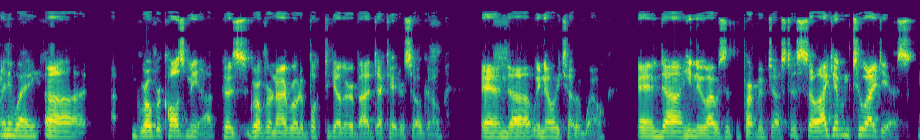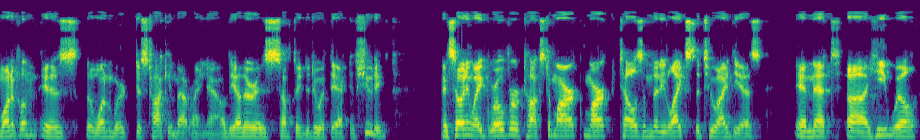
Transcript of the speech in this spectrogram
anyway, uh, Grover calls me up because Grover and I wrote a book together about a decade or so ago, and uh, we know each other well. And uh, he knew I was at the Department of Justice. So I give him two ideas. One of them is the one we're just talking about right now, the other is something to do with the active shooting. And so, anyway, Grover talks to Mark. Mark tells him that he likes the two ideas and that uh, he will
